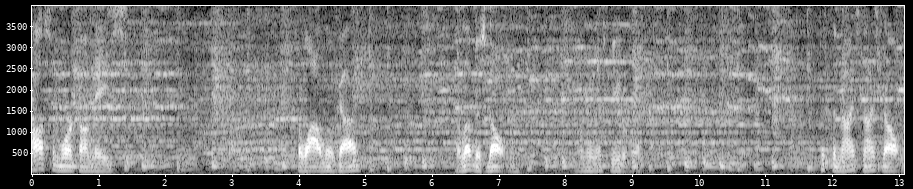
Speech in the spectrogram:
Awesome work on these. A wild little guy. I love this Dalton. I mean, it's beautiful. Just a nice, nice Dalton.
